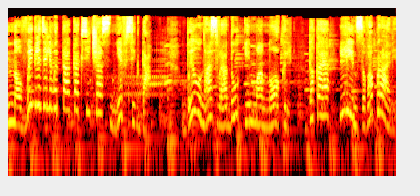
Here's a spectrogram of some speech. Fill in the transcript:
Но выглядели мы так, как сейчас, не всегда. Был у нас в роду и монокль Такая линза в оправе.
